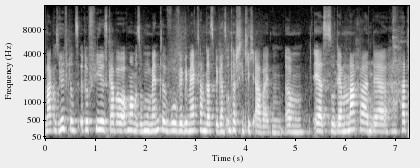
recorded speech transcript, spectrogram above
Markus hilft uns irre viel. Es gab aber auch mal so Momente, wo wir gemerkt haben, dass wir ganz unterschiedlich arbeiten. Ähm, er ist so der Macher, der hat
